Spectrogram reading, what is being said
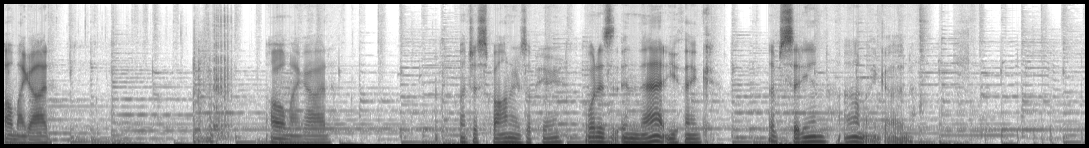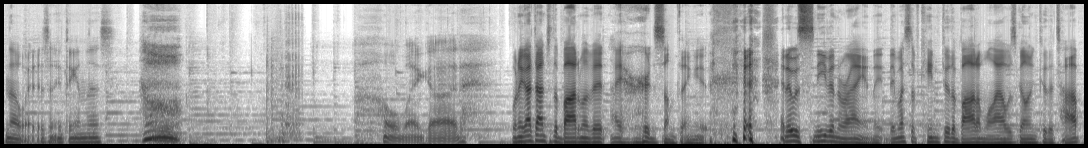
oh my god. Oh my god. Bunch of spawners up here. What is in that, you think? Obsidian? Oh my god. No way, there's anything in this. oh my god. When I got down to the bottom of it, I heard something. It- and it was Sneve and Ryan. They, they must have came through the bottom while I was going through the top.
